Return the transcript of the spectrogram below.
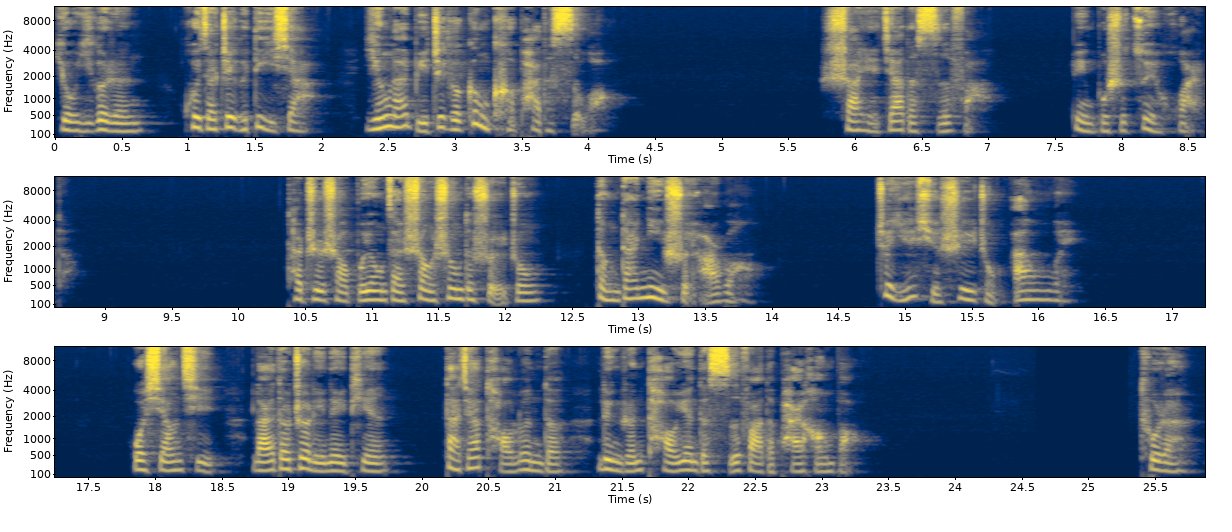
有一个人会在这个地下迎来比这个更可怕的死亡。沙野家的死法，并不是最坏的。他至少不用在上升的水中等待溺水而亡，这也许是一种安慰。我想起来到这里那天，大家讨论的令人讨厌的死法的排行榜。突然，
